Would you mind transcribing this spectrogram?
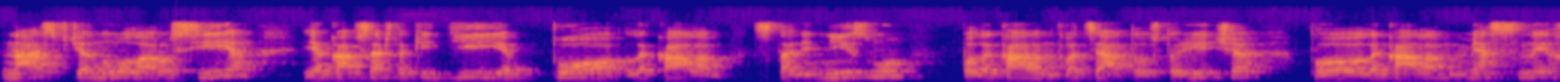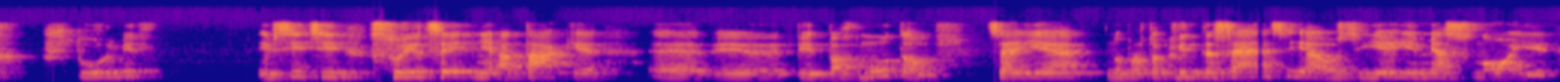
нас втягнула Росія, яка все ж таки діє по лекалам сталінізму, по лекалам ХХ століття, по лекалам м'ясних штурмів. І всі ці суїцидні атаки е, під Бахмутом це є ну просто квінтесенція ось цієї м'ясної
